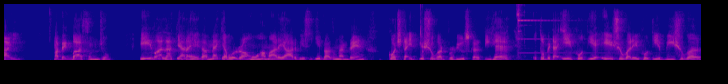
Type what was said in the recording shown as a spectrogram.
आई अब एक बात समझो। ए वाला क्या रहेगा? मैं क्या बोल रहा हूँ? हमारे आरबीसी की प्लाज्मा मेम्ब्रेन कुछ टाइप की शुगर प्रोड्यूस करती है। तो बेटा एक होती है ए शुगर एक होती है बी शुगर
